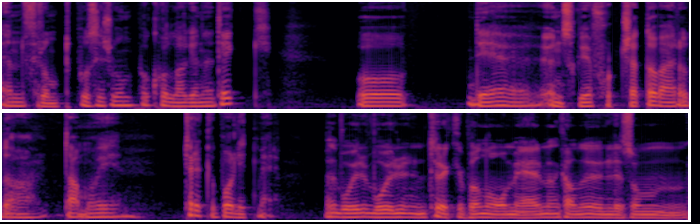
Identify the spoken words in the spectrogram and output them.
en frontposisjon på kollagenetikk. Og det ønsker vi å fortsette å være, og da, da må vi trykke på litt mer. Men hvor, hvor trykke på noe mer, men kan du liksom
